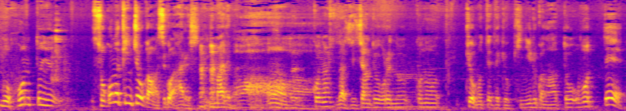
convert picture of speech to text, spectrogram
もう本当にそこの緊張感はすごいあるし、ね、今でも、うん、この人たちちゃんと俺のこの今日持ってった曲気に入るかなと思って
